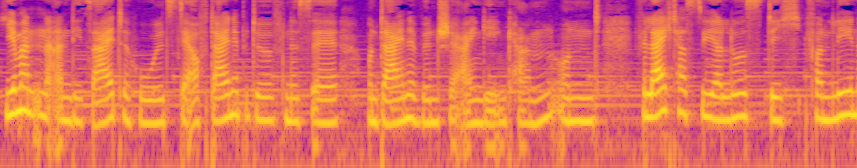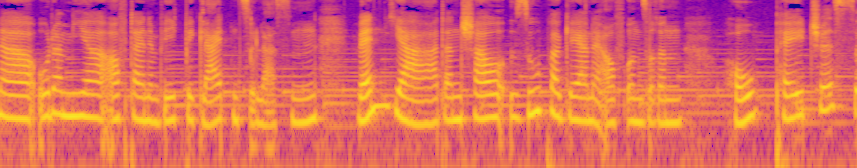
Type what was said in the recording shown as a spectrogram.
jemanden an die Seite holst, der auf deine Bedürfnisse und deine Wünsche eingehen kann. Und vielleicht hast du ja Lust, dich von Lena oder mir auf deinem Weg begleiten zu lassen. Wenn ja, dann schau super gerne auf unseren Homepages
